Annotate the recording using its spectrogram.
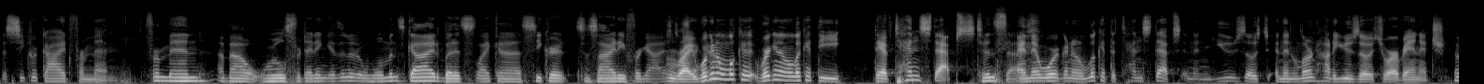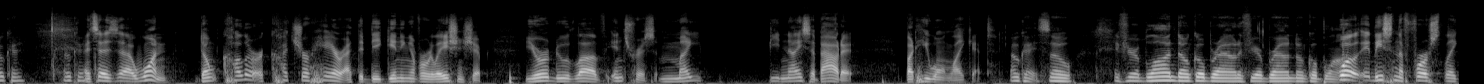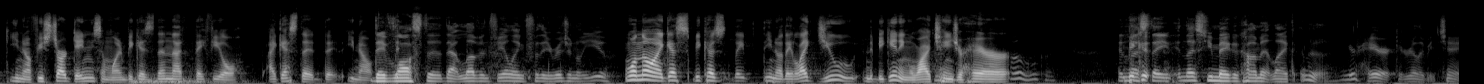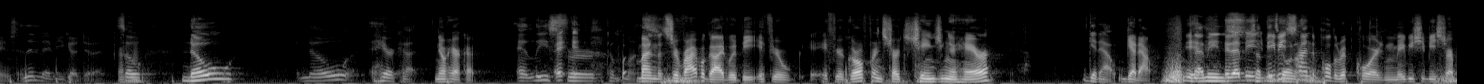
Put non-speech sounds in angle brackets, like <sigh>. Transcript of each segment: the secret guide for men. for men about rules for dating. Isn't it a woman's guide, but it's like a secret society for guys? Right. We're gonna look at we're gonna look at the they have ten steps. 10 steps. And then we're gonna look at the ten steps and then use those and then learn how to use those to our advantage. Okay. Okay. It says uh, one. Don't color or cut your hair at the beginning of a relationship. Your new love interest might be nice about it, but he won't like it. okay. So if you're a blonde, don't go brown. If you're a brown, don't go blonde. Well, at least in the first, like you know, if you start dating someone, because then that they feel, I guess that that, you know they've they- lost the, that love and feeling for the original you. Well, no, I guess because they, you know, they liked you in the beginning. Why change your hair? Oh, okay. Unless Because- they, unless you make a comment like, "Your hair could really be changed," and then maybe you go do it. So, Uh-huh. no, no haircut, No haircut. at least for eh, a couple months. But the survival guide would be if your if your girlfriend starts changing her hair, Get out. get out. That <laughs> means that means maybe it's time on. to pull the ripcord and maybe she'd be start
